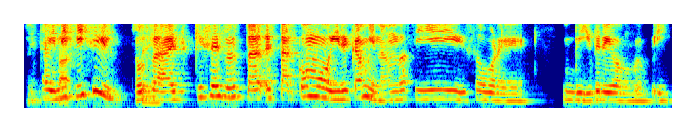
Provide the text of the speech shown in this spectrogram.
es Está bien difícil. O Sí. sea, es que es eso, está, está como ir caminando así sobre vidrio y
